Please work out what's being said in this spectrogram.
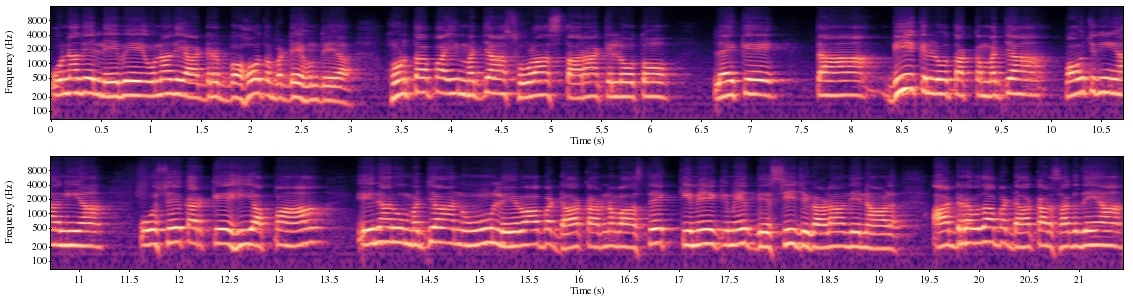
ਉਹਨਾਂ ਦੇ ਲੇਵੇ, ਉਹਨਾਂ ਦੇ ਆਰਡਰ ਬਹੁਤ ਵੱਡੇ ਹੁੰਦੇ ਆ। ਹੁਣ ਤਾਂ ਭਾਈ ਮੱਝਾਂ 16 17 ਕਿਲੋ ਤੋਂ ਲੈ ਕੇ ਤਾਂ 20 ਕਿਲੋ ਤੱਕ ਮੱਝਾਂ ਪਹੁੰਚ ਗਈਆਂ ਗੀਆਂ। ਉਸੇ ਕਰਕੇ ਹੀ ਆਪਾਂ ਇਹਨਾਂ ਨੂੰ ਮੱਝਾਂ ਨੂੰ ਲੇਵਾ ਵੱਡਾ ਕਰਨ ਵਾਸਤੇ ਕਿਵੇਂ ਕਿਵੇਂ ਦੇਸੀ ਜਗਾੜਾਂ ਦੇ ਨਾਲ ਆਰਡਰ ਉਹਦਾ ਵੱਡਾ ਕਰ ਸਕਦੇ ਆ,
